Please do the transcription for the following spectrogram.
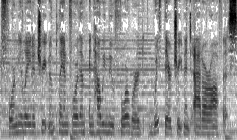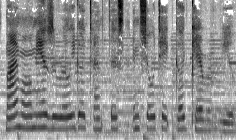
formulate a treatment plan for them, and how we move forward with their treatment at our office. My mommy is a really good dentist, and she'll take good care of you.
